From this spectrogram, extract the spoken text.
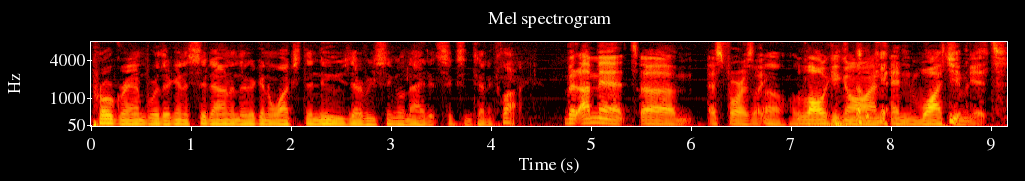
programmed where they're going to sit down and they're going to watch the news every single night at six and ten o'clock. But I meant um, as far as like Oh, okay. logging on Okay. and watching it.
